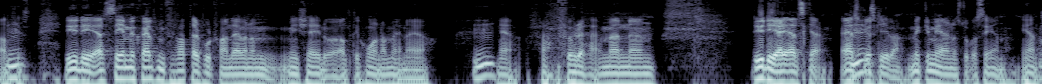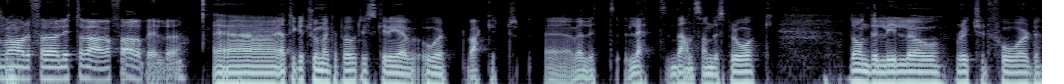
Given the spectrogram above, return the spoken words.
allting. Det är ju det, jag ser mig själv som författare fortfarande även om min tjej då alltid hånar mig när jag, när jag framför det här. Men eh, det är ju det jag älskar. Jag älskar att skriva, mycket mer än att stå på scen egentligen. Vad har du för litterära förebilder? Eh, jag tycker Truman Capote skrev oerhört vackert. Eh, väldigt lätt dansande språk. Don DeLillo, Richard Ford.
